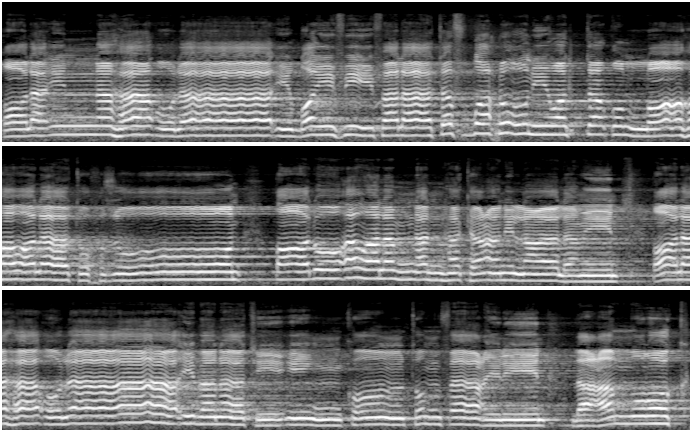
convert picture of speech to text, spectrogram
قال إن هؤلاء ضيفي فلا تفضحوني واتقوا الله ولا تخزون. قالوا أولم ننهك عن العالمين. قال هؤلاء بناتي إن كنتم فاعلين. لعمرك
